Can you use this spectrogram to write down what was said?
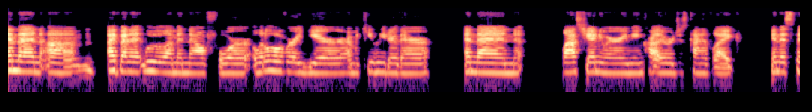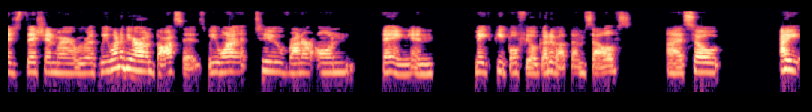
And then um, I've been at Lululemon now for a little over a year. I'm a key leader there. And then last January, me and Carly were just kind of like in this position where we were like, we want to be our own bosses. We want to run our own thing and make people feel good about themselves. Uh, so I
